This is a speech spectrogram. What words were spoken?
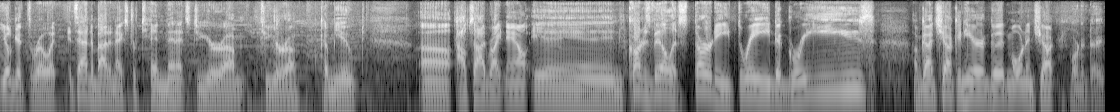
you'll get through it. It's adding about an extra 10 minutes to your um, to your uh, commute. Uh, outside right now in Cartersville, it's 33 degrees. I've got Chuck in here. Good morning, Chuck. Morning, Dave.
